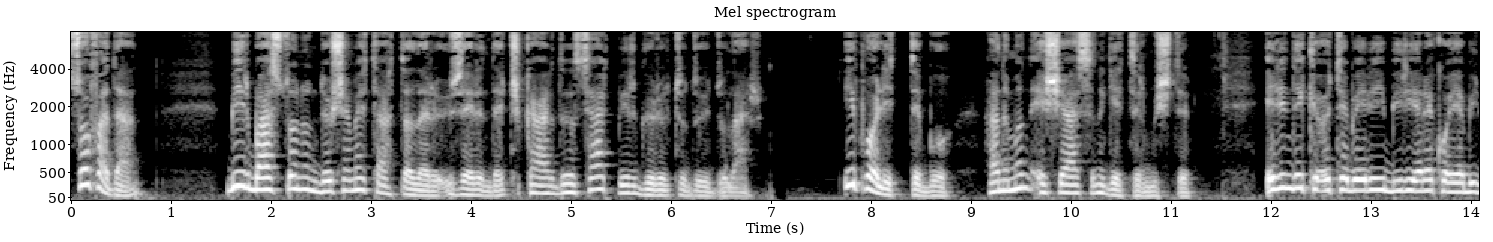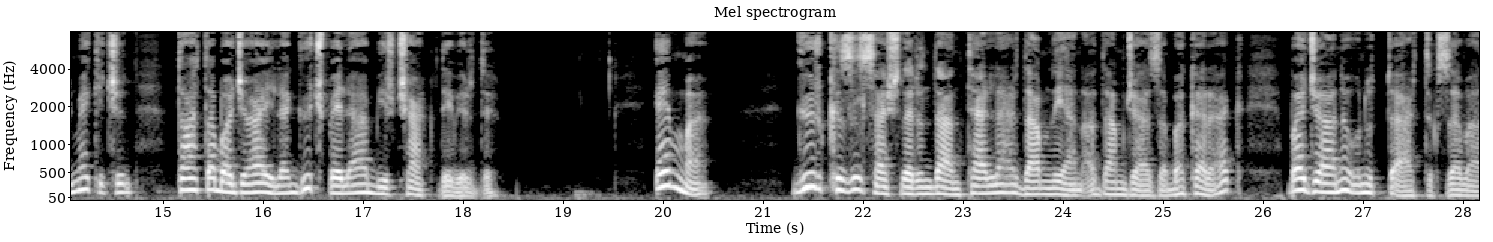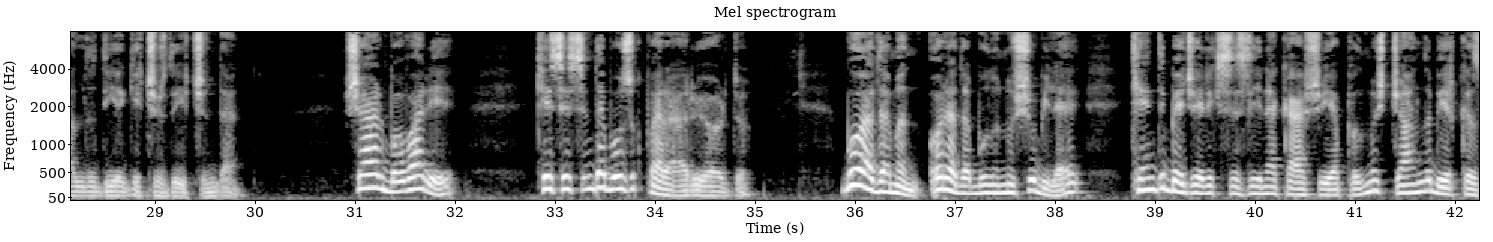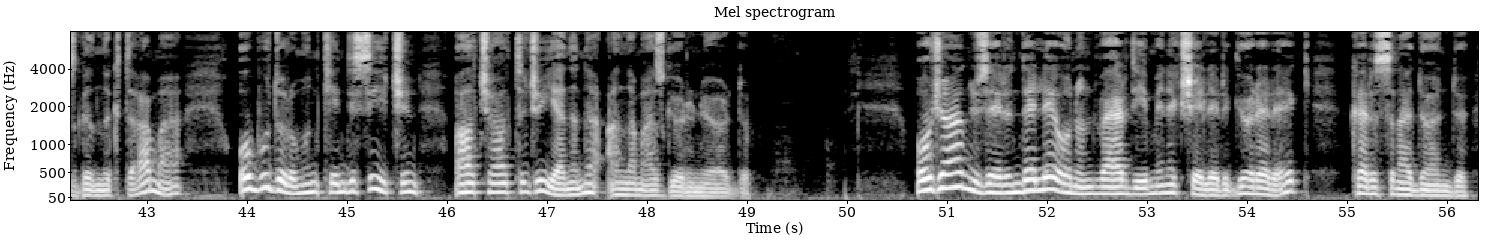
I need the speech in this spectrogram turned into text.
Sofadan bir bastonun döşeme tahtaları üzerinde çıkardığı sert bir gürültü duydular. İpolit'ti bu. Hanımın eşyasını getirmişti. Elindeki öteberiyi bir yere koyabilmek için tahta bacağıyla güç bela bir çark devirdi. Emma, gür kızıl saçlarından terler damlayan adamcağıza bakarak bacağını unuttu artık zavallı diye geçirdi içinden. Charles Bovary kesesinde bozuk para arıyordu. Bu adamın orada bulunuşu bile kendi beceriksizliğine karşı yapılmış canlı bir kızgınlıktı ama o bu durumun kendisi için alçaltıcı yanını anlamaz görünüyordu. Ocağın üzerinde Leo'nun verdiği menekşeleri görerek karısına döndü.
